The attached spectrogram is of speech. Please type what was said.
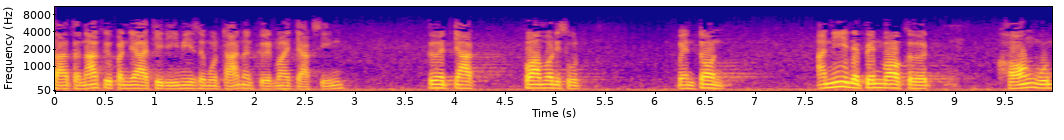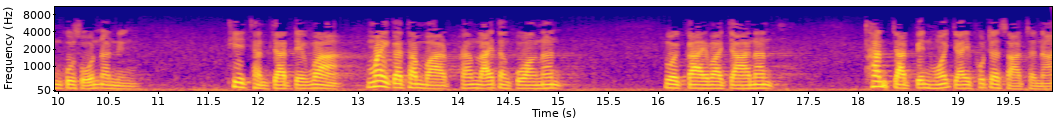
ศาสนาคือปัญญาที่ดีมีสมุทฐานนั้นเกิดมาจากศีลเกิดจากความบริสุทธิ์เป็นต้น อันนี้เนี่ยเป็นบ่อเกิดของบุญกุศลอันหนึ่ง ที่ท่านจัดเรียกว่า ไม่กระทำบาปทำหลายต่างปวงนั้น ด้วยกายวาจานั้น ท่านจัดเป็นหัวใจพุทธศาสนา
